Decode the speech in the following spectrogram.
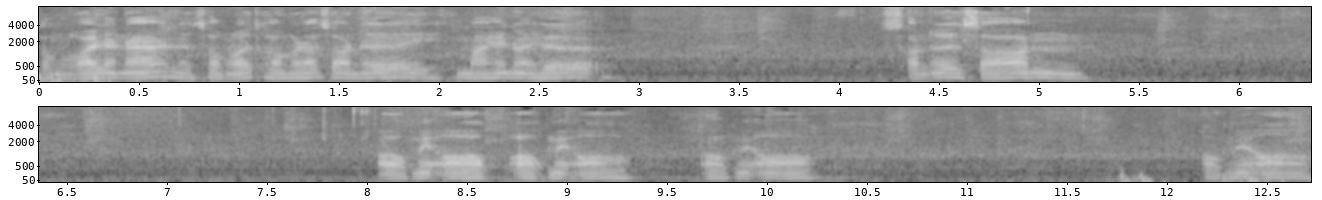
สองร้อยแล้วนะเหลือสองร้อยทองแล้วซอนเอ้ย มาให้หน่อยเถอะซอนเอ้ยซอน ออกไม่ออก ออกไม่ออก ออกไม่ออก ออกไม่ออก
